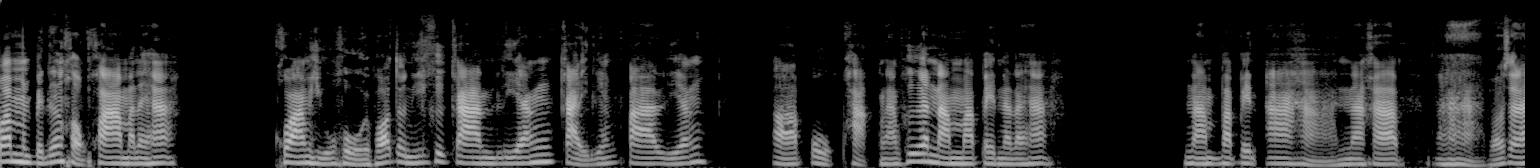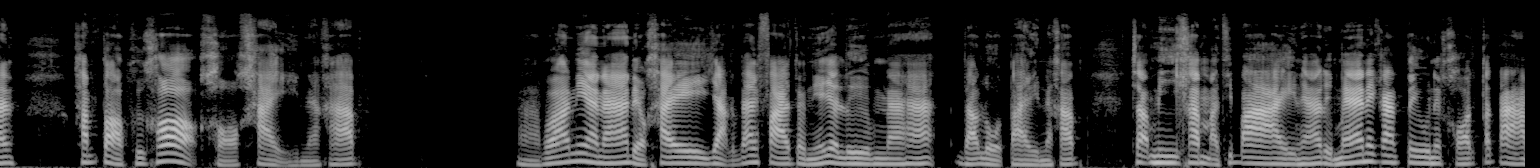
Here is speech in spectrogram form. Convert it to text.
ว่ามันเป็นเรื่องของความอะไรฮะ ความหิวโหยเพราะตัวนี้คือการเลี้ยงไก่เลี้ยงปลาเลี้ยงอ่าปลูกผักนะเพื่อนำมาเป็นอะไรฮะนำมาเป็นอาหารนะครับอ่าเพราะฉะนั้นคำตอบคือข้อขอไข่นะครับอ่าเพราะว่าเนี่ยนะ เดี๋ยวใครอยากได้ไฟล์ตัวนี้อย่าลืมนะฮะดาวน์โหลดไปนะครับ จะมีคำอธิบายนะ หรือแม้ในการติวในคอร์สก็ตาม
